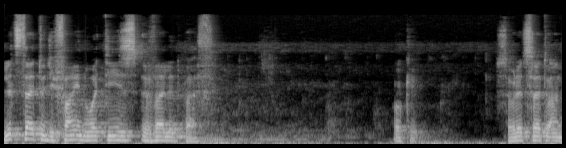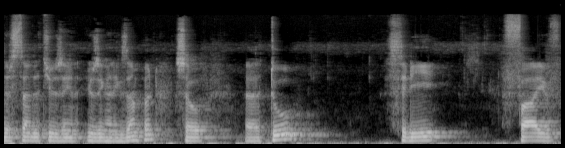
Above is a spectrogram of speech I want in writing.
let's try to define what is a valid path. Okay. So let's try to understand it using using an example. So uh, two, three, five,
